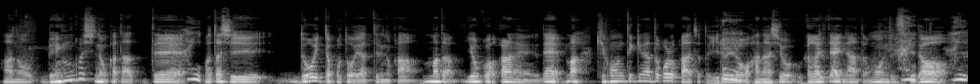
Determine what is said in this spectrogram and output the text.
あの、弁護士の方って、はい私、どういったことをやってるのか、まだよくわからないので、まあ、基本的なところからちょっといろいろお話を伺いたいなと思うんですけど、はい。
